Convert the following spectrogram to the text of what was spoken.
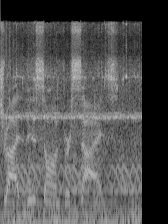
Try this on for size.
